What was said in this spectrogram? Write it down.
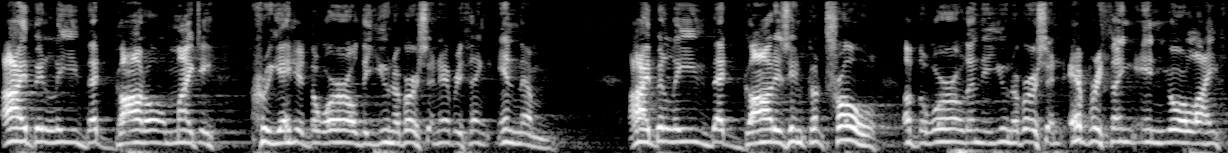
I believe that God Almighty created the world, the universe, and everything in them. I believe that God is in control of the world and the universe and everything in your life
